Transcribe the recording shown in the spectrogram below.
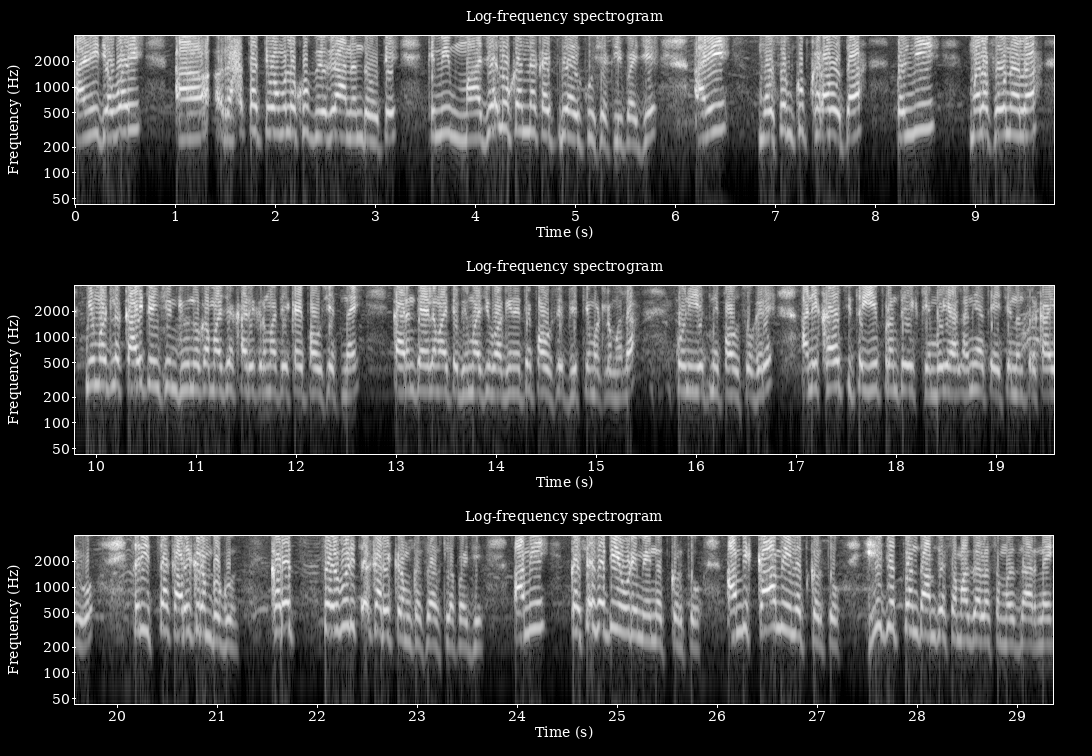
आणि जेव्हाही राहतात तेव्हा मला खूप वेगळा आनंद होते की मी माझ्या लोकांना काहीतरी ऐकू शकली पाहिजे. आणि मोसम खूप खराब होता. पण मी मला फोन आला मी म्हटलं काही टेन्शन घेऊ नका माझ्या कार्यक्रमात हे काही पाऊस येत नाही. कारण त्याला माहिती आहे भीमाची वाघीण ते पाऊस येत म्हटलं मला. कोणी येत नाही पाऊस वगैरे. आणि खरंच इथं येईपर्यंत एक थेंबही आला नाही आता याच्यानंतर काही हो. तर इथचा कार्यक्रम बघून खरंच चळवळीचा कार्यक्रम कसा असला पाहिजे? आम्ही कशासाठी एवढी मेहनत करतो? आम्ही का मेहनत करतो? हे जतपर्यंत आमच्या समाजाला समजणार नाही.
